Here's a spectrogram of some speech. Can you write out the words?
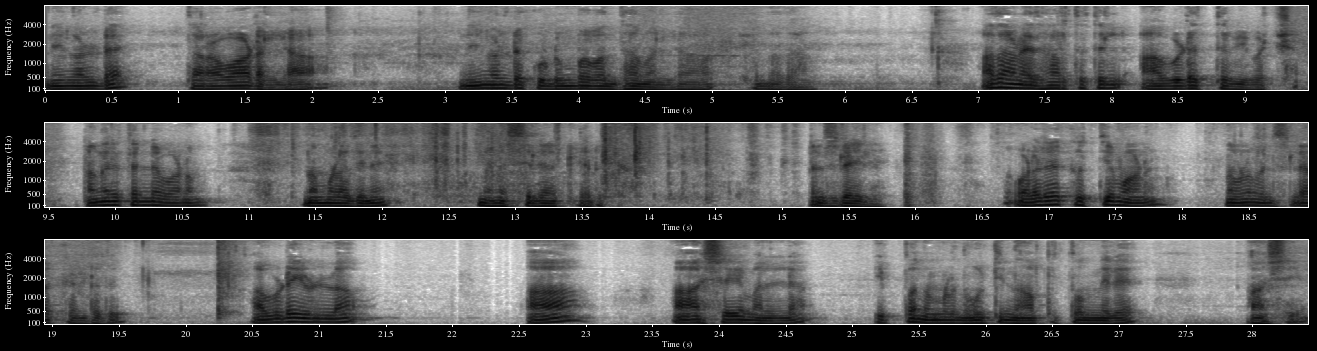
നിങ്ങളുടെ തറവാടല്ല. നിങ്ങളുടെ കുടുംബ ബന്ധമല്ല എന്നതാണ്. അതാണ് യഥാർത്ഥത്തിൽ അവിടുത്തെ വിവക്ഷ. അങ്ങനെ തന്നെ വേണം നമ്മളതിനെ മനസ്സിലാക്കിയെടുക്കുക മനസ്സിലായില്ലേ? വളരെ കൃത്യമാണ് നമ്മൾ മനസ്സിലാക്കേണ്ടത്. അവിടെയുള്ള ആ ആശയമല്ല ഇപ്പം നമ്മൾ നൂറ്റി നാൽപ്പത്തൊന്നിലെ ആശയം.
